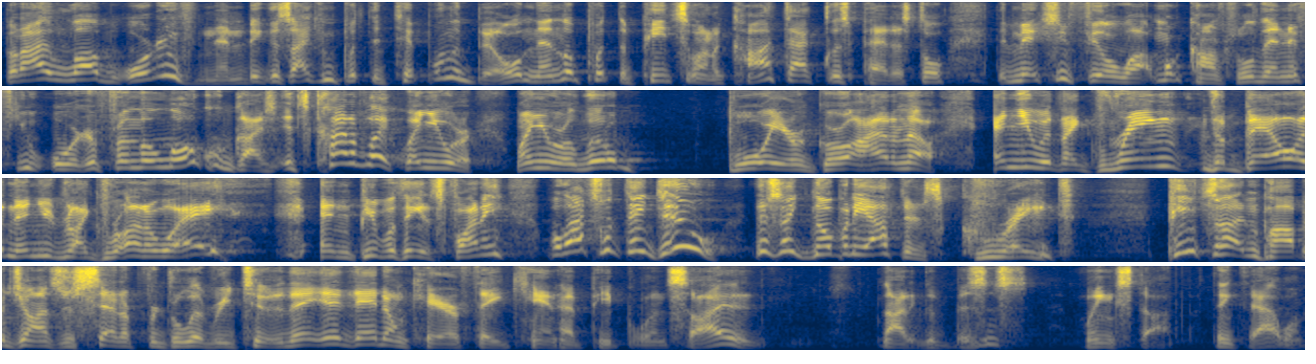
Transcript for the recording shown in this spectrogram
But I love ordering from them because I can put the tip on the bill, and then they'll put the pizza on a contactless pedestal that makes you feel a lot more comfortable than if you order from the local guys. It's kind of like when you were when you were a little boy or girl, I don't know, and you would like ring the bell and then you'd like run away, and people think it's funny. Well, that's what they do. There's like nobody out there. It's great. Pizza Hut and Papa John's are set up for delivery too. They, they don't care if they can't have people inside. Not a good business. Wingstop. Think that one.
